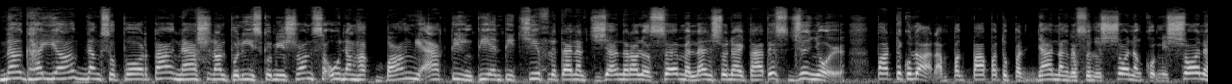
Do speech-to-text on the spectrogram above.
Naghayag ng suporta ang National Police Commission sa unang hakbang ni Acting PNP Chief Lieutenant General Jose Melencio Nartates Jr. Partikular ang pagpapatupad niya ng resolusyon ng komisyon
